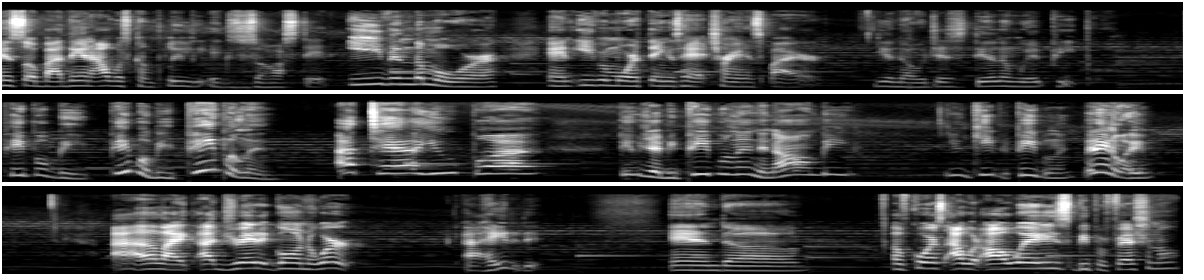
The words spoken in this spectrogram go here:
And so by then I was completely exhausted, even the more, and even more things had transpired. You know, just dealing with people. People be people be peopling. I tell you, boy, people just be peopling, and I don't be. You can keep the peopling, but anyway, I like I dreaded going to work I hated it. And uh, of course, I would always be professional.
